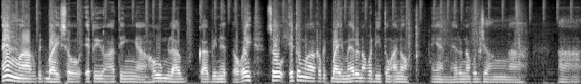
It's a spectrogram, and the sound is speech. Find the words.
Ayun mga kapitbahay, so ito yung ating ah, home lab cabinet, okay? So ito mga kapitbahay, meron ako ditong ano, ayan, meron ako dyang ah, ah,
